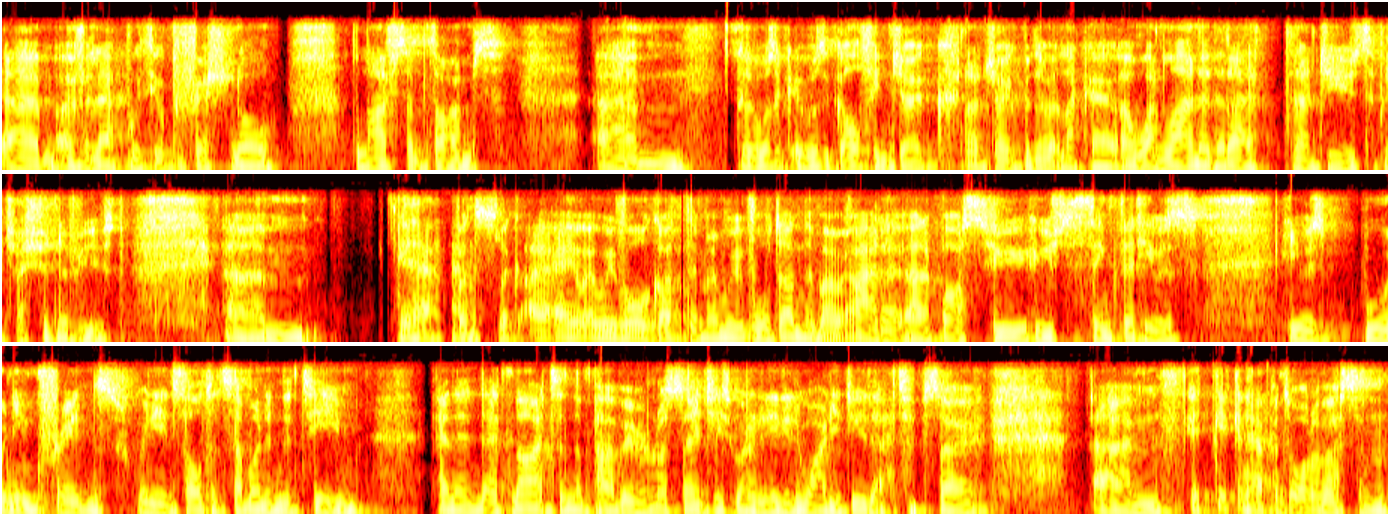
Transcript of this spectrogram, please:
um, overlap with your professional life sometimes. Because um, it was a, it was a golfing joke, not a joke, but like a, a one liner that I that I'd used, which I shouldn't have used. Um, it happens. Look, I, I, we've all got them, and we've all done them. I had a, had a boss who, who used to think that he was he was winning friends when he insulted someone in the team, and then that night in the pub, everyone was saying, "Geez, what an idiot! Why did he do that?" So um, it, it can happen to all of us, and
